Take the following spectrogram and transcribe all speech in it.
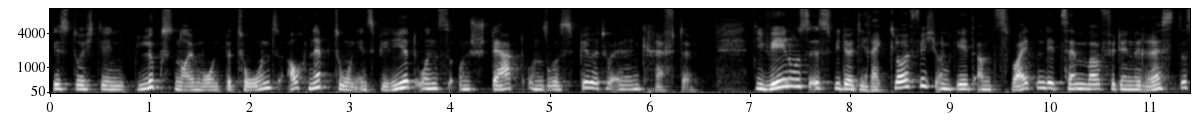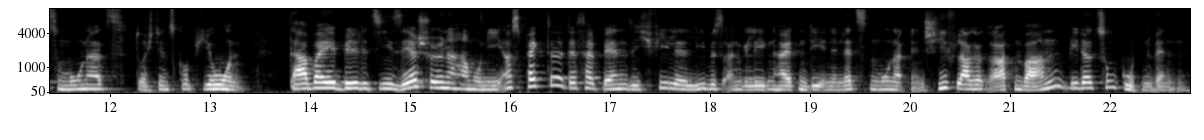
ist durch den Glücksneumond betont, auch Neptun inspiriert uns und stärkt unsere spirituellen Kräfte. Die Venus ist wieder direktläufig und geht am 2. Dezember für den Rest des Monats durch den Skorpion. Dabei bildet sie sehr schöne Harmonieaspekte, deshalb werden sich viele Liebesangelegenheiten, die in den letzten Monaten in Schieflage geraten waren, wieder zum Guten wenden.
